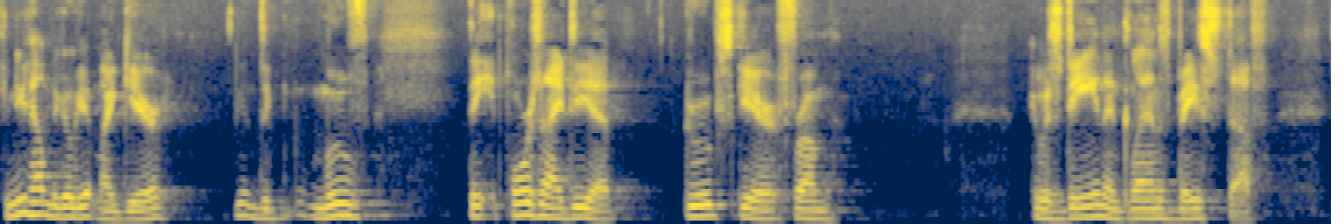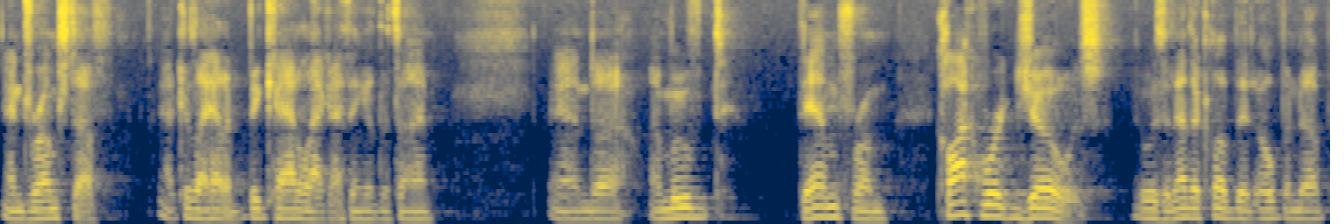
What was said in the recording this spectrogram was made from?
can you help me go get my gear? The move the Poison Idea group's gear from it was Dean and Glenn's bass stuff and drum stuff because I had a big Cadillac I think at the time, and uh, I moved them from Clockwork Joe's. It was another club that opened up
